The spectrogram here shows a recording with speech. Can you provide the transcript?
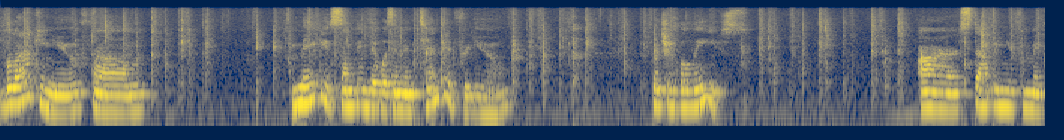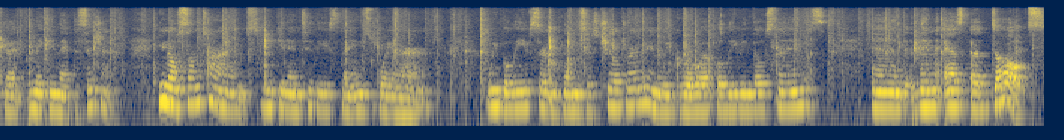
blocking you from maybe something that wasn't intended for you but your beliefs are stopping you from make that, making that decision. You know, sometimes we get into these things where we believe certain things as children and we grow up believing those things. And then as adults,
